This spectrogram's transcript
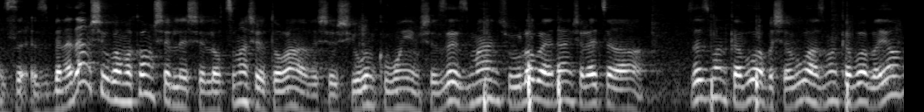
אז, אז בן אדם שהוא במקום של, של עוצמה של תורה ושל שיעורים קבועים, שזה זמן שהוא לא בידיים של היצר הרע. זה זמן קבוע בשבוע, זמן קבוע ביום,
